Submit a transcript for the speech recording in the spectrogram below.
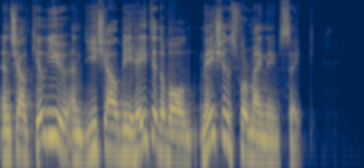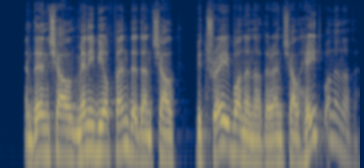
and shall kill you, and ye shall be hated of all nations for my name's sake. And then shall many be offended, and shall betray one another, and shall hate one another.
